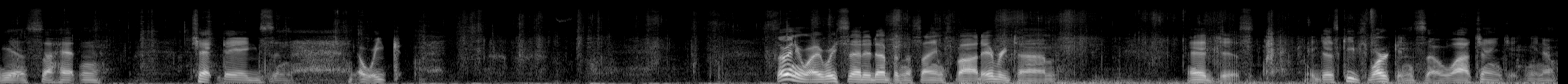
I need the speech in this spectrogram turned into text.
Yes, I hadn't checked eggs in a week. So anyway, we set it up in the same spot every time it just it just keeps working so why change it you know?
